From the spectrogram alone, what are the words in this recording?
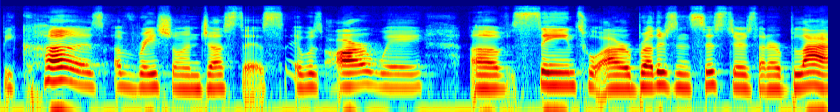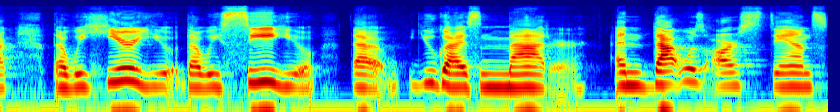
because of racial injustice. It was our way of saying to our brothers and sisters that are black that we hear you, that we see you, that you guys matter. And that was our stance,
